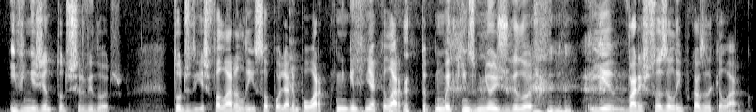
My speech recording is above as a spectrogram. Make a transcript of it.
e vinha gente todos os servidores, todos os dias, falar ali só para olharem para o arco porque ninguém tinha aquele arco. Portanto, no meio de 15 milhões de jogadores, e várias pessoas ali por causa daquele arco.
